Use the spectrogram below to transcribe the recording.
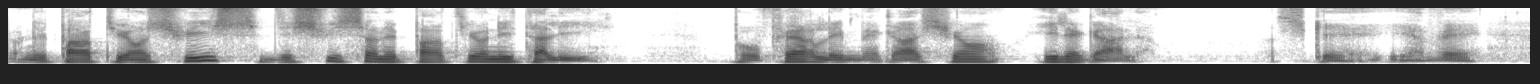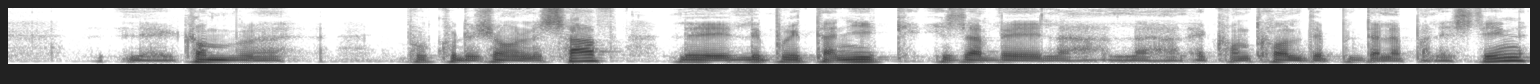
On est parti en Suisse, des Suisses on est parti en Italie pour faire l'immigration illégale. Parce qu'il y avait, comme euh, beaucoup de gens le savent, les, Britanniques, ils avaient le contrôle de, la Palestine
